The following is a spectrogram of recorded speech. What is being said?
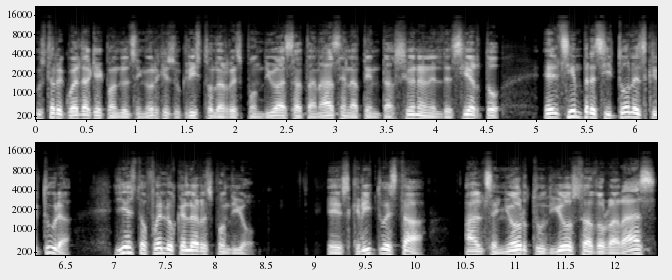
Usted recuerda que cuando el Señor Jesucristo le respondió a Satanás en la tentación en el desierto, Él siempre citó la Escritura, y esto fue lo que le respondió. Escrito está, al Señor tu Dios adorarás,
